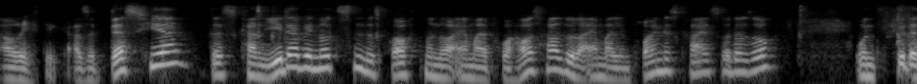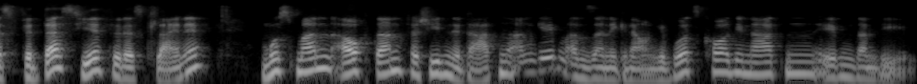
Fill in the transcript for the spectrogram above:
Genau richtig. Also das hier, das kann jeder benutzen. Das braucht man nur einmal pro Haushalt oder einmal im Freundeskreis oder so. Und für das, für das hier, für das kleine, muss man auch dann verschiedene Daten angeben, also seine genauen Geburtskoordinaten, eben dann die,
